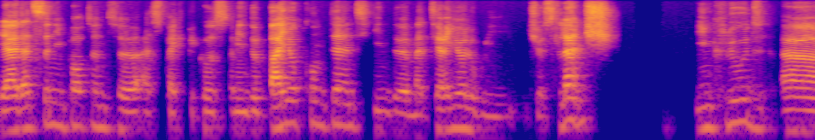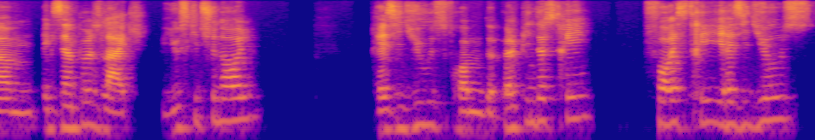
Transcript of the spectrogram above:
Yeah, that's an important uh, aspect because I mean the bio content in the material we just launched include um, examples like used kitchen oil, residues from the pulp industry, forestry residues.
